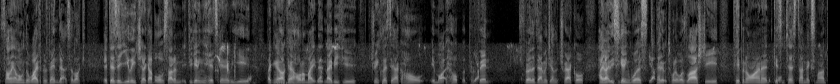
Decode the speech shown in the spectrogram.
something along the way to prevent that? So like, if there's a yearly checkup, all of a sudden, if you're getting your head scan every year, they can go, okay, hold on, mate. Maybe if you drink less alcohol, it might help prevent further damage down the track. Or hey, mate, this is getting worse compared to what it was last year. Keep an eye on it. Get some tests done next month.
